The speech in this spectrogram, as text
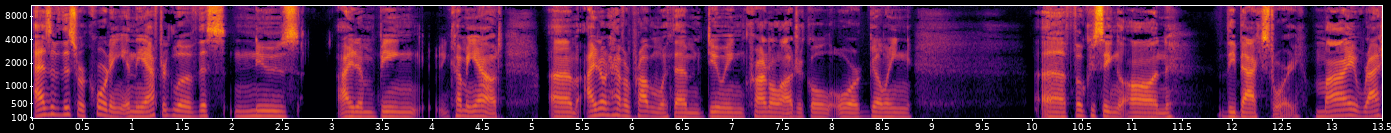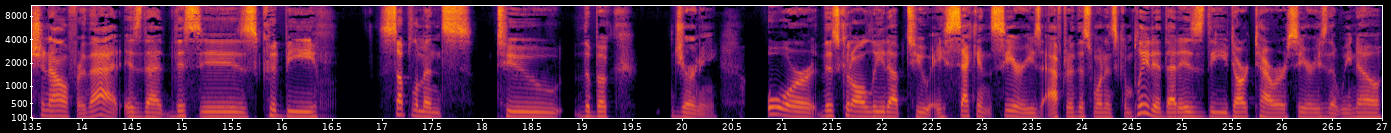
as of this recording, in the afterglow of this news item being coming out, um, I don't have a problem with them doing chronological or going uh, focusing on the backstory. My rationale for that is that this is could be supplements to the book journey. Or this could all lead up to a second series after this one is completed. That is the dark tower series that we know.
